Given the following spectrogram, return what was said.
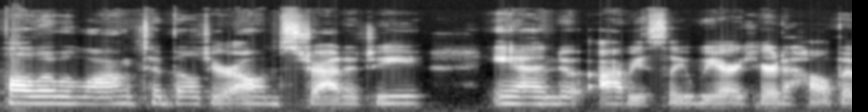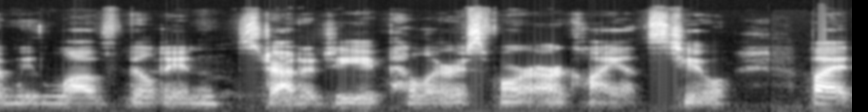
follow along to build your own strategy. And obviously, we are here to help, and we love building strategy pillars for our clients too. But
